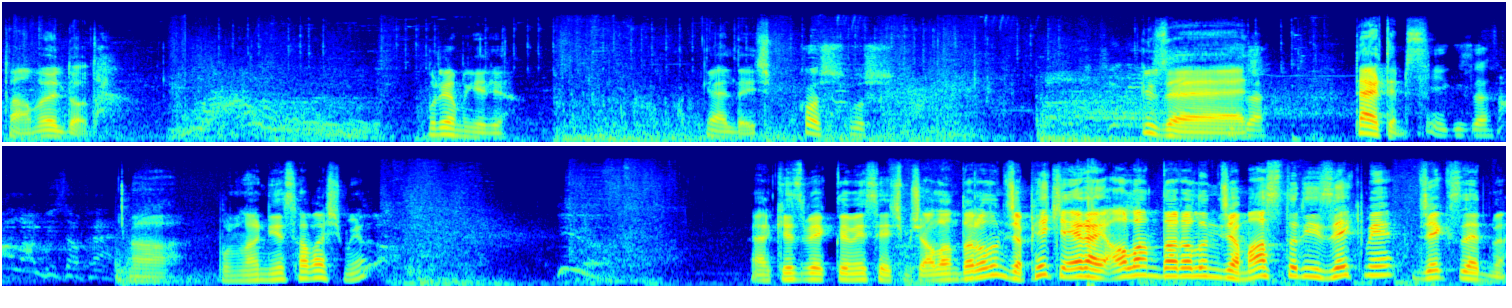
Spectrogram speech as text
Tamam öldü o da. Buraya mı geliyor? Gel dayıcım. koş, vur. Güzel. Güzel. Tertemiz. İyi güzel. Aa, bunlar niye savaşmıyor? Herkes beklemeyi seçmiş. Alan daralınca. Peki Eray alan daralınca Master Yi Zek mi? Jack Zed mi?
